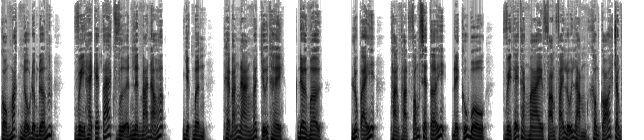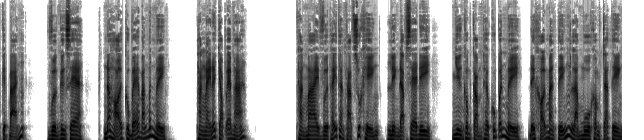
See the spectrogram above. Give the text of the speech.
con mắt nổ đom đóm vì hai cái tác vừa ịnh lên má nó. Giật mình, theo bản năng nó chửi thề, đờ mơ. Lúc ấy, thằng Thạch phóng xe tới để cứu bồ, vì thế thằng Mai phạm phải lỗi lầm không có trong kịch bản. Vừa ngưng xe, nó hỏi cô bé bán bánh mì. Thằng này nó chọc em hả? Thằng Mai vừa thấy thằng Thạch xuất hiện, liền đạp xe đi, nhưng không cầm theo khúc bánh mì để khỏi mang tiếng là mua không trả tiền.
